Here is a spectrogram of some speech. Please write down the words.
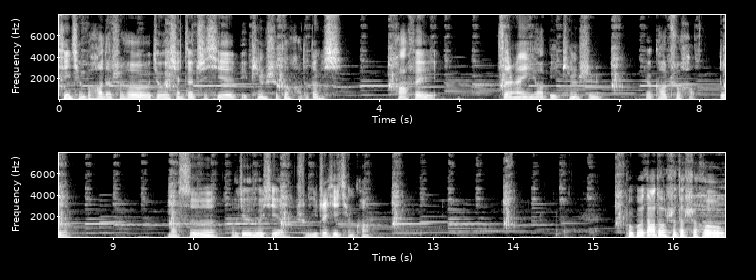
心情不好的时候，就会选择吃些比平时更好的东西，花费自然也要比平时要高出好多。貌似我就有一些属于这些情况。不过大多数的时候，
